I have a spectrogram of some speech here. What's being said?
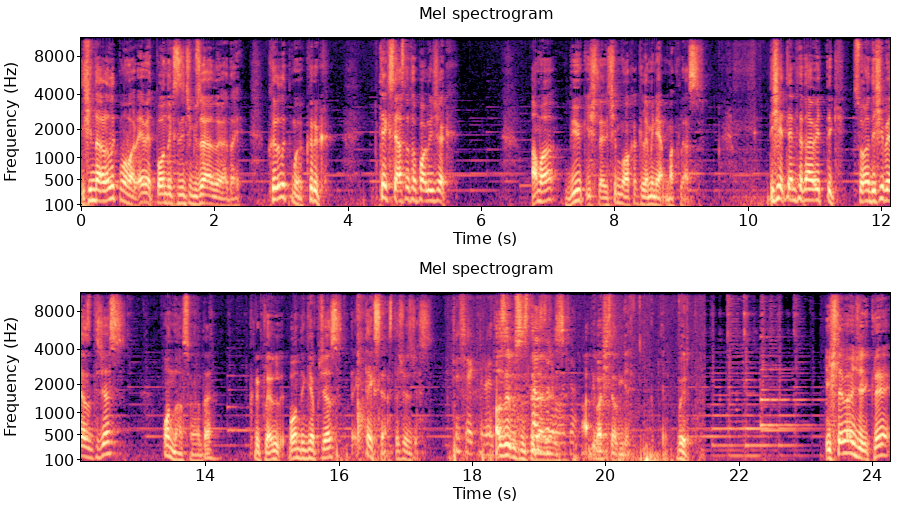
Dişinde aralık mı var? Evet bonding sizin için güzel bir aday. Kırılık mı? Kırık. Tek seansta toparlayacak. Ama büyük işler için muhakkak lamine yapmak lazım. Diş etlerini tedavi ettik. Sonra dişi beyazlatacağız. Ondan sonra da kırıkları bonding yapacağız. Tek, tek seansta çözeceğiz. Teşekkür ederim. Hazır mısınız Hazırım tedavinize? hocam. Hadi başlayalım gelin. Gelin, Buyurun. İşleme öncelikle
